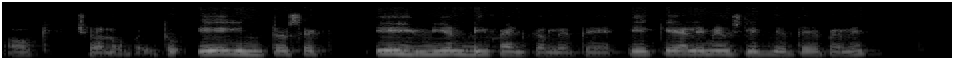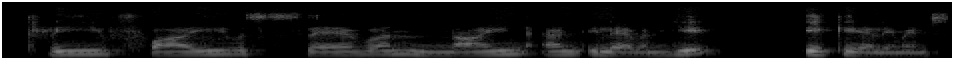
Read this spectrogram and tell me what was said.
Okay, चलो भाई तो A intersect A union D कर लेते हैं। ए के एलिमेंट्स लिख देते हैं पहले। Three, five, seven, nine and eleven, ये ए के एलिमेंट्स।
